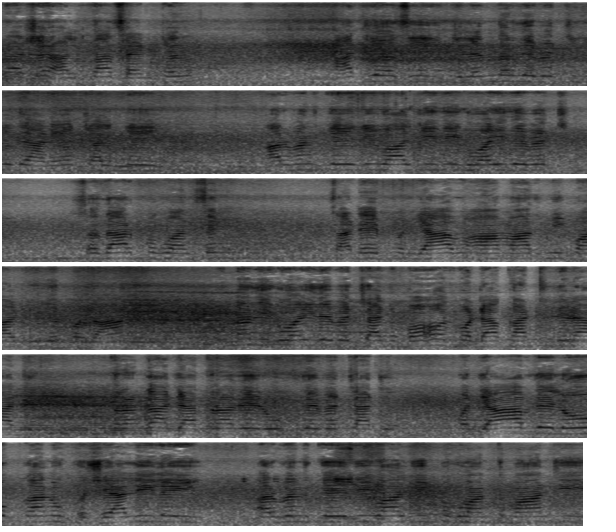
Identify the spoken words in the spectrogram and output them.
ਪ੍ਰੈਸ਼ਰ ਹਲਕਾ ਸੈਂਟਰ ਅੱਜ ਅਸੀਂ ਜਲੰਧਰ ਦੇ ਵਿੱਚ ਲੁਧਿਆਣਿਓਂ ਚੱਲ ਕੇ ਅਰਵਿੰਦ ਕੇਜਰੀਵਾਲ ਜੀ ਦੀ ਅਗਵਾਈ ਦੇ ਵਿੱਚ ਸਰਦਾਰ ਭਗਵੰਤ ਸਿੰਘ, ਸਾਡੇ ਪੰਜਾਬ ਆਮ ਆਦਮੀ ਪਾਰਟੀ ਦੇ ਪ੍ਰਧਾਨ, ਉਹਨਾਂ ਦੀ ਅਗਵਾਈ ਦੇ ਵਿੱਚ ਅੱਜ ਬਹੁਤ ਵੱਡਾ ਇਕੱਠ ਜਿਹੜਾ ਅੱਜ ਤਿਰੰਗਾ ਯਾਤਰਾ ਦੇ ਰੂਪ ਦੇ ਵਿੱਚ ਅੱਜ ਪੰਜਾਬ ਦੇ ਲੋਕਾਂ ਨੂੰ ਖੁਸ਼ਹਾਲੀ ਲਈ ਅਰਵਿੰਦ ਕੇਜਰੀਵਾਲ ਜੀ, ਭਗਵੰਤ ਮਾਨ ਜੀ,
